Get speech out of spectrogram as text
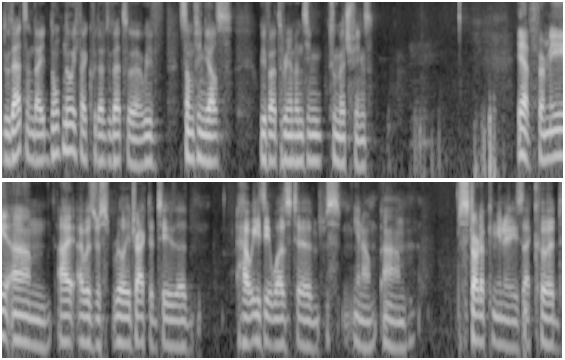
do that, and I don't know if I could have do that uh, with something else without reinventing too much things. Yeah, for me, um, I, I, was just really attracted to the how easy it was to, you know, um, start up communities that could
